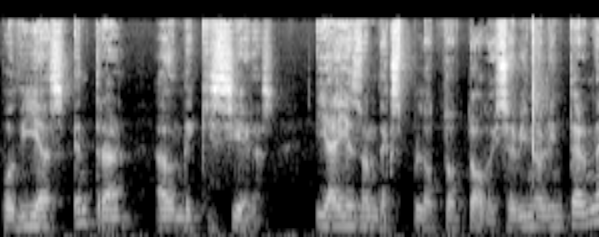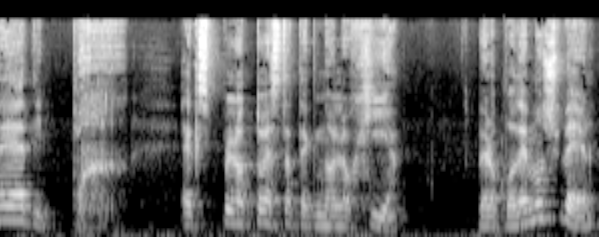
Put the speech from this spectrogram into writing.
podías entrar a donde quisieras. Y ahí es donde explotó todo. Y se vino el Internet y explotó esta tecnología. Pero podemos ver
